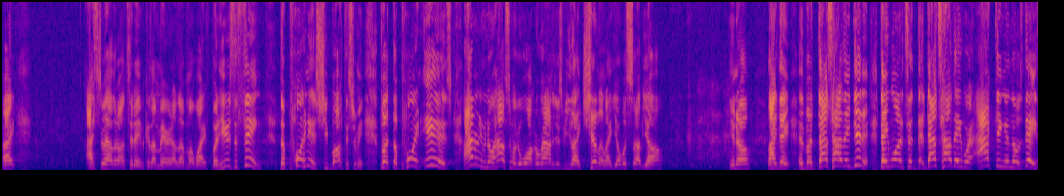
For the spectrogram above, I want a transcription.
Right? I still have it on today because I'm married. I love my wife. But here's the thing. The point is, she bought this for me. But the point is, I don't even know how someone could walk around and just be like chilling, like, yo, what's up, y'all? You know? Like they, but that's how they did it. They wanted to, that's how they were acting in those days.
